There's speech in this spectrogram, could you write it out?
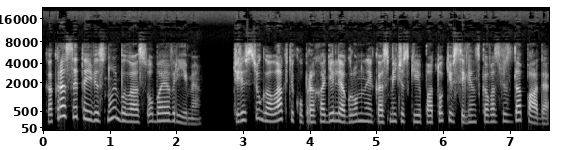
Как раз этой весной было особое время. Через всю галактику проходили огромные космические потоки вселенского звездопада,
